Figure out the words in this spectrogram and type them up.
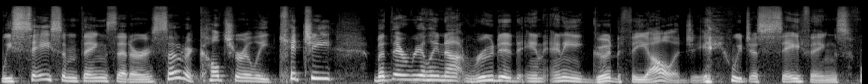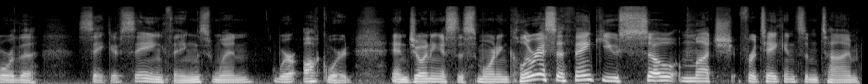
We say some things that are sort of culturally kitschy, but they're really not rooted in any good theology. We just say things for the sake of saying things when we're awkward. And joining us this morning, Clarissa, thank you so much for taking some time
